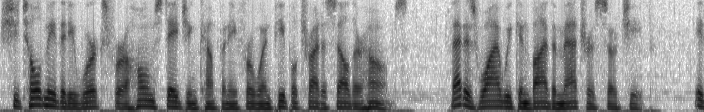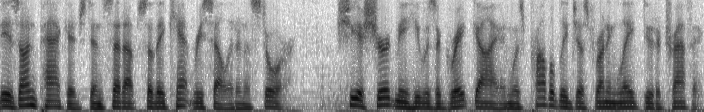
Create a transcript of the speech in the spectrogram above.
She told me that he works for a home staging company for when people try to sell their homes. That is why we can buy the mattress so cheap. It is unpackaged and set up so they can't resell it in a store. She assured me he was a great guy and was probably just running late due to traffic.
